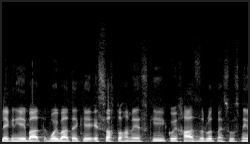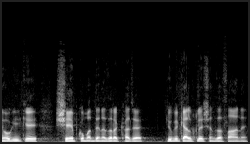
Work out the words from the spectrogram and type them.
लेकिन यही बात, वही बात है कि इस वक्त तो हमें इसकी कोई ख़ास ज़रूरत महसूस नहीं होगी कि शेप को मद्देनज़र रखा जाए, क्योंकि कैलकुलेशन आसान है।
